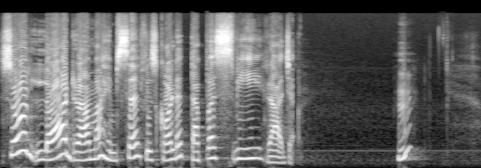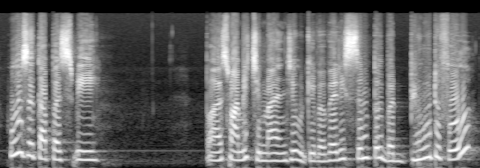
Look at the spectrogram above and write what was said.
So Lord Rama himself is called a tapasvi Raja. Hmm? Who's a tapasvi? Swami Chinmayanji would give a very simple but beautiful,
